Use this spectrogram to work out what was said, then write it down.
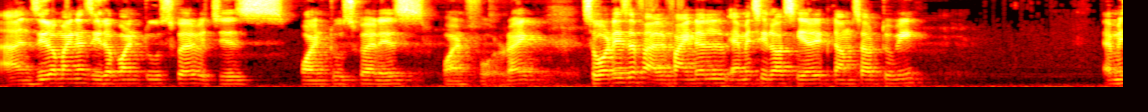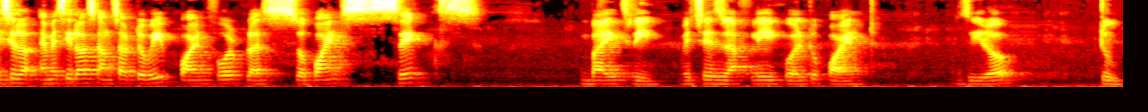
And 0 minus 0 0.2 square which is 0.2 square is 0.4 right. So what is the final MSE loss? Here it comes out to be MSE, lo loss comes out to be 0.4 plus so 0.6 by 3 which is roughly equal to 0.02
